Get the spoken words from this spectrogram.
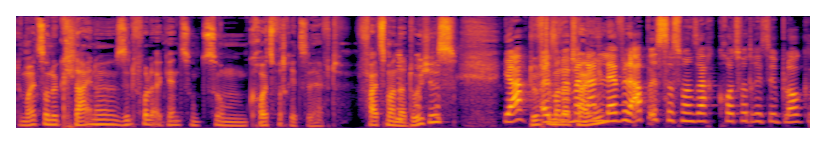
Du meinst so eine kleine, sinnvolle Ergänzung zum Kreuzworträtselheft? Falls man da durch ist, ja, dürfte also man da wenn man dann Level up ist, dass man sagt, Kreuzworträtselblog,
